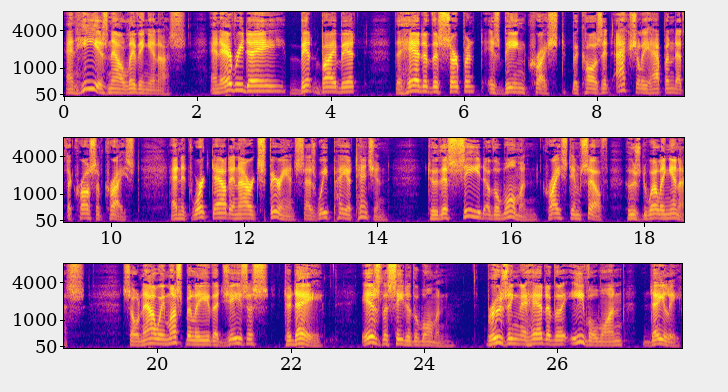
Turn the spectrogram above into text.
And He is now living in us. And every day, bit by bit, the head of the serpent is being crushed because it actually happened at the cross of Christ, and it worked out in our experience as we pay attention to this seed of the woman, Christ Himself, who's dwelling in us. So now we must believe that Jesus today is the seed of the woman, bruising the head of the evil one daily,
